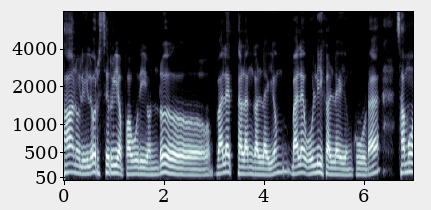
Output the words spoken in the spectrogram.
காணொலியில் ஒரு சிறிய பகுதி ஒன்று வலைத்தளங்கள்லையும் வலை ஒளிகள்லையும் கூட சமூக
